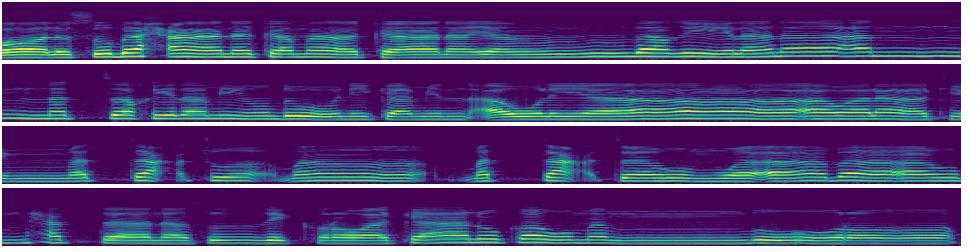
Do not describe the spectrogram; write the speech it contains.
قالوا سبحانك ما كان ينبغي لنا أن نتخذ من دونك من أولياء ولكن متعت متعتهم وآباءهم حتى نسوا الذكر وكانوا قوما بورا.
